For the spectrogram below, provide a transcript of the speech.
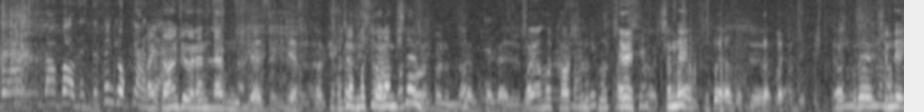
bayandan fazla istesen yok yani. Hayır daha önce öğrendiler bunlar. Gel sen gel. Erkekler Hocam nasıl öğrenmişler mi? Bölümden. Ee, bayanlar karşılıklı. Evet. Şimdi Evet buraya şimdi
